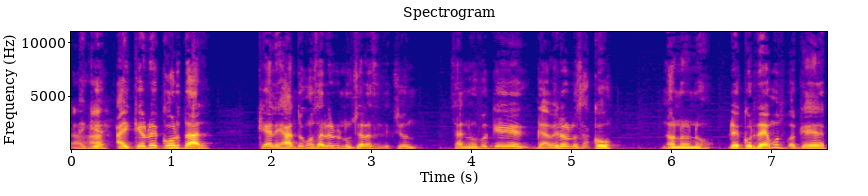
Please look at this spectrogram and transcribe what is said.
Hay Ajá. que, hay que recordar que Alejandro González renunció a la selección. O sea, no fue que Gabelo lo sacó. No, no, no. Recordemos, porque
